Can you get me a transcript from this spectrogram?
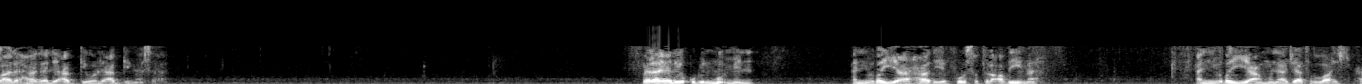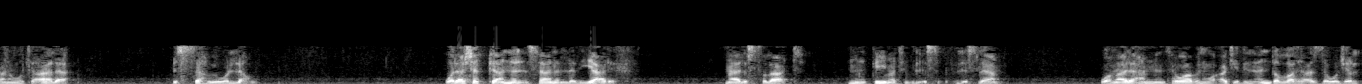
قال هذا لعبدي ولعبدي ما سأل. فلا يليق بالمؤمن أن يضيع هذه الفرصة العظيمة أن يضيع مناجاة الله سبحانه وتعالى بالسهو واللهو. ولا شك أن الإنسان الذي يعرف ما للصلاة من قيمة في الإسلام وما لها من ثواب وأجر عند الله عز وجل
